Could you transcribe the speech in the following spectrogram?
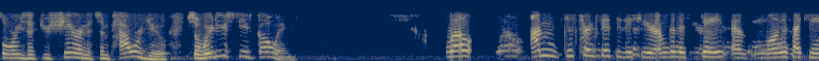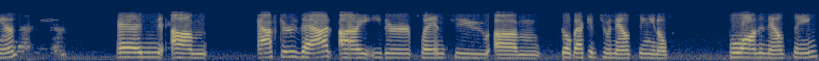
stories that you share, and it's empowered you. So, where do you see it going? Well, I'm just turned 50 this year. I'm going to skate as long as I can. And um, after that, I either plan to um, go back into announcing, you know, full on announcing,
